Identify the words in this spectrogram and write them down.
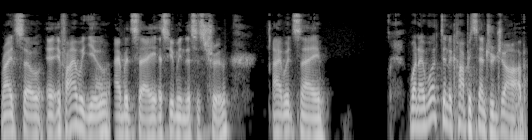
right? So if I were you, I would say, assuming this is true, I would say, when I worked in a copy center job,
